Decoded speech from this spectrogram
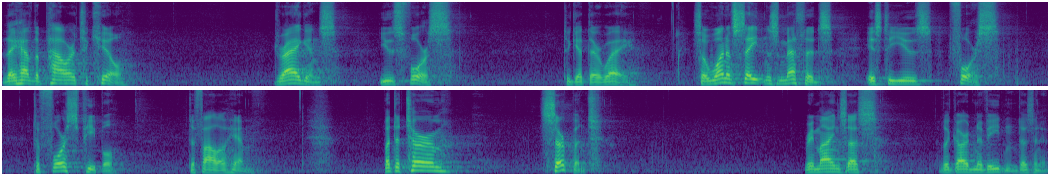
They have the power to kill. Dragons use force to get their way. So, one of Satan's methods is to use force, to force people to follow him. But the term serpent reminds us of the Garden of Eden, doesn't it?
